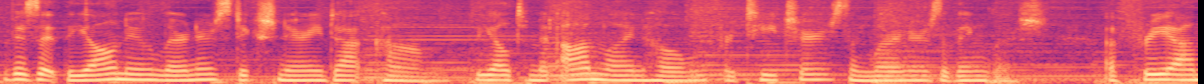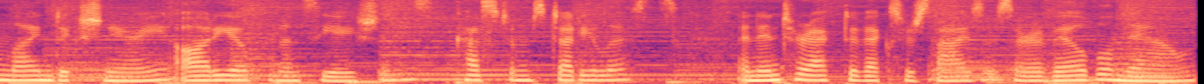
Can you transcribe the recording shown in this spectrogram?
Visit the all new learnersdictionary.com, the ultimate online home for teachers and learners of English. A free online dictionary, audio pronunciations, custom study lists, and interactive exercises are available now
